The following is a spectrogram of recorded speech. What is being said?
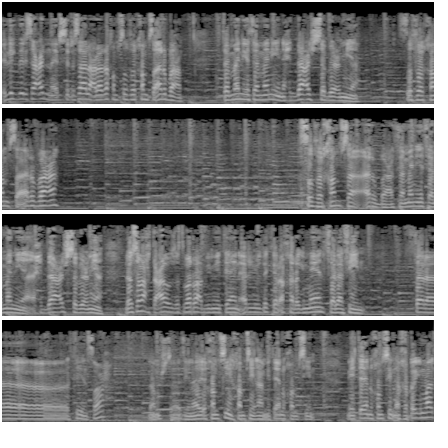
اللي يقدر يساعدنا يرسل رسالة على الرقم 054 88 11700 054 صفر خمسة أربعة ثمانية ثمانية أحد عشر سبعمية. لو سمحت عاوز أتبرع بميتين أرجو ذكر آخر رقمين ثلاثين. ثلاثين صح؟ لا مش ثلاثين هي خمسين خمسين ها ميتين وخمسين. 250 آخر رقمك.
